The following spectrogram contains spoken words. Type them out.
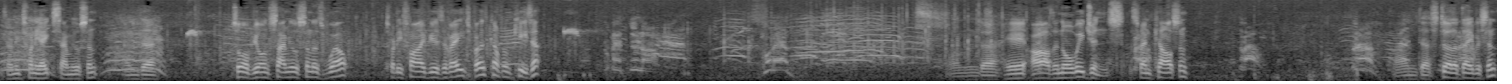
It's only 28, Samuelsson, and uh, Torbjorn Samuelsson as well, 25 years of age. Both come from Kisa. And And uh, here are the Norwegians, Sven Carlsen and uh, Sturla Davison.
